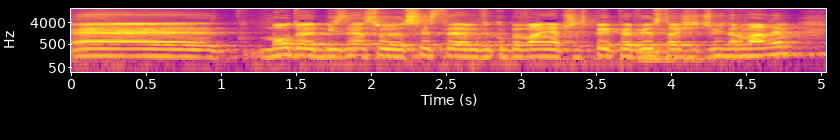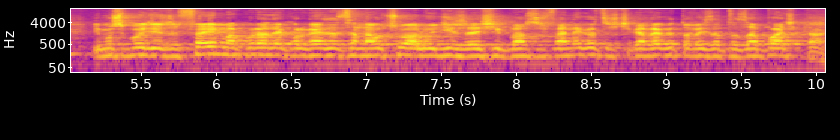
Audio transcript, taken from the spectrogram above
e, model biznesu, system wykupywania przez pay-per-view stał się czymś normalnym i muszę powiedzieć, że Fame akurat jako organizacja nauczyła ludzi, że jeśli masz coś fajnego, coś ciekawego, to weź za to zapłać, Tak.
